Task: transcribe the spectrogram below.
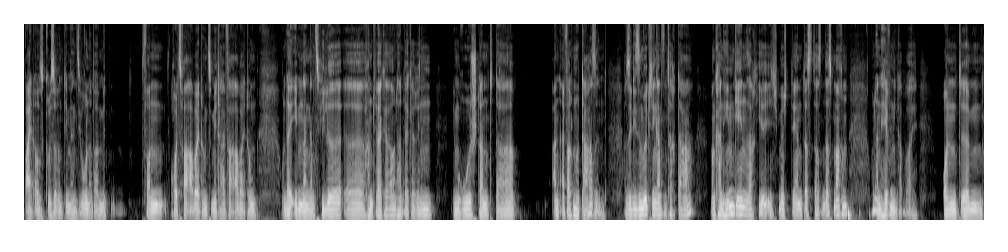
weitaus größeren Dimension, aber mit von Holzverarbeitung zu Metallverarbeitung und da eben dann ganz viele äh, Handwerker und Handwerkerinnen im Ruhestand da an, einfach nur da sind. Also die sind wirklich den ganzen Tag da. Man kann hingehen, sagt hier, ich möchte gern das, das und das machen und dann helfen die dabei. Und ähm,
